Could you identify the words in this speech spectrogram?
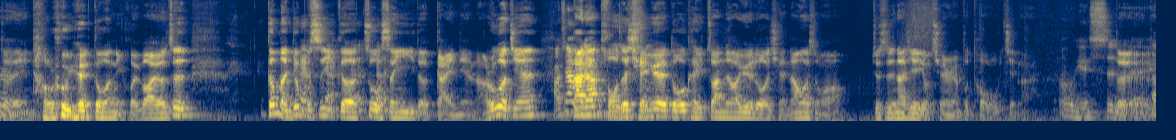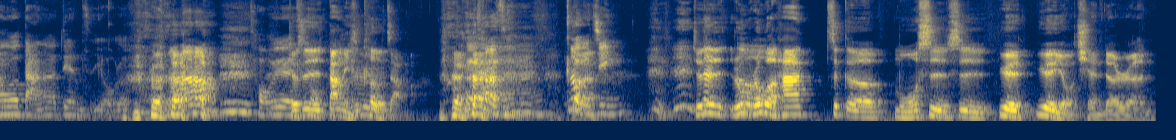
对，投入越多，你回报越，这根本就不是一个做生意的概念啦。如果今天大家投的钱越多，可以赚到越多钱，那为什么就是那些有钱人不投入进来？嗯，也是。对，到时候打那个电子游乐，投越就是当你是课长嘛，课长，氪金。就是如如果他这个模式是越越有钱的人。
